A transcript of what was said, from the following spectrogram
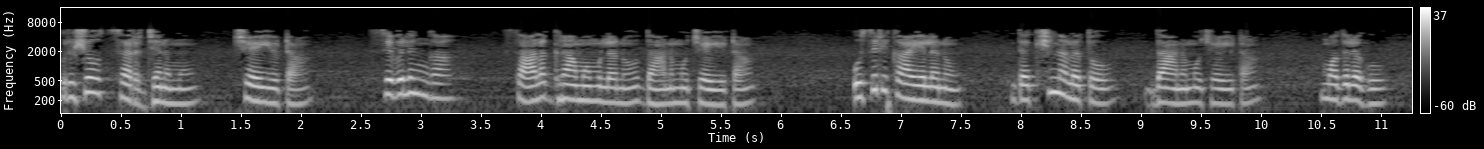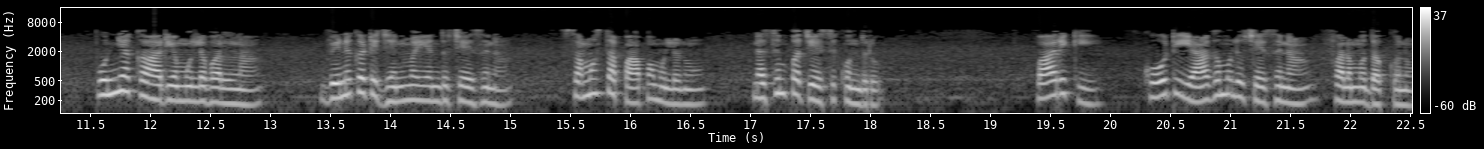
వృషోత్సర్జనము చేయుట శివలింగ సాలగ్రామములను దానము చేయుట ఉసిరికాయలను దక్షిణలతో దానము చేయుట మొదలగు పుణ్యకార్యముల వలన వెనుకటి జన్మయందు చేసిన సమస్త పాపములను నశింపచేసుకుందురు వారికి కోటి యాగములు చేసిన ఫలము దక్కును.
